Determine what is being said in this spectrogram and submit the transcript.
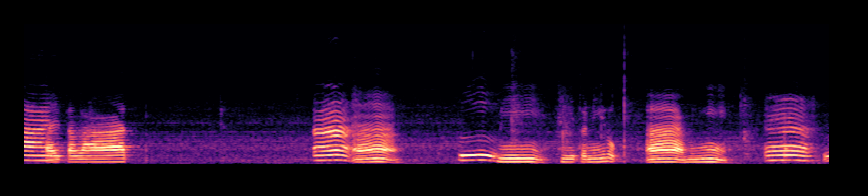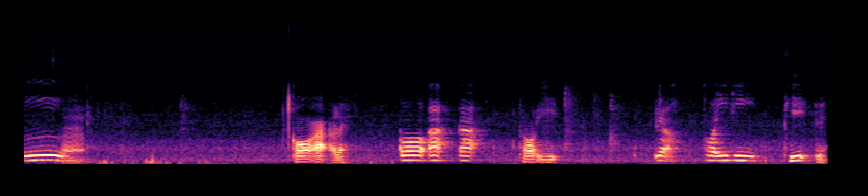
ลาดไปตลาดอาอ่ามีมีมีตัวนี้ลูกอ่ามีอามีอ่ากออะอะไรกออะกะทออีเดี๋ยวพออีทีทิเอ๊ะ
